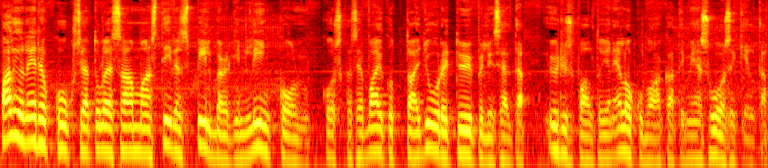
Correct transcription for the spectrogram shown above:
Paljon ehdokkuuksia tulee saamaan Steven Spielbergin Lincoln, koska se vaikuttaa juuri tyypilliseltä Yhdysvaltojen elokuva-akatemian suosikilta.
